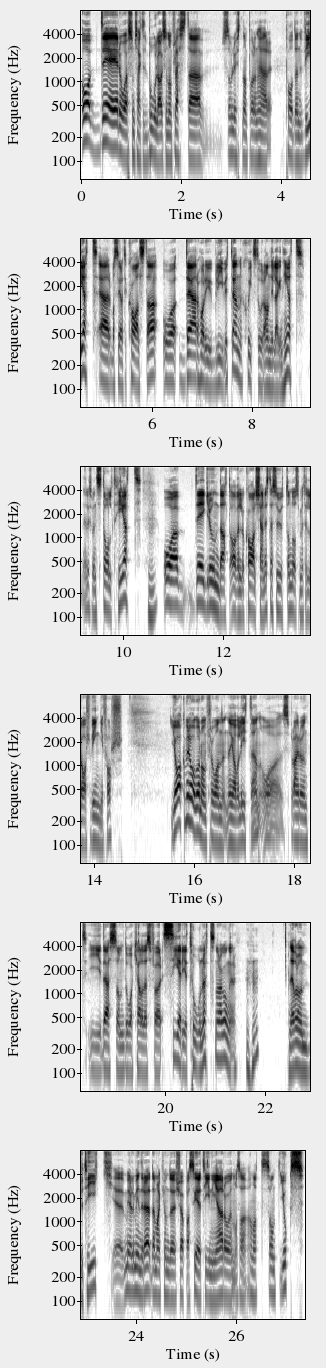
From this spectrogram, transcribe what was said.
Och det är då som sagt ett bolag som de flesta som lyssnar på den här podden vet är baserat i Karlstad och där har det ju blivit en skitstor angelägenhet. Det är liksom en stolthet Mm. och det är grundat av en lokalkändis dessutom då som heter Lars Wingefors. Jag kommer ihåg honom från när jag var liten och sprang runt i det som då kallades för serietornet några gånger. Mhm. Det var då en butik, eh, mer eller mindre, där man kunde köpa serietidningar och en massa annat sånt jox.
